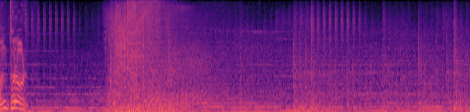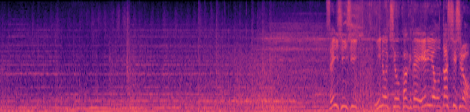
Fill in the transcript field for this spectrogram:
コントロール。前進し命を懸けてエリアを奪取しろ。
